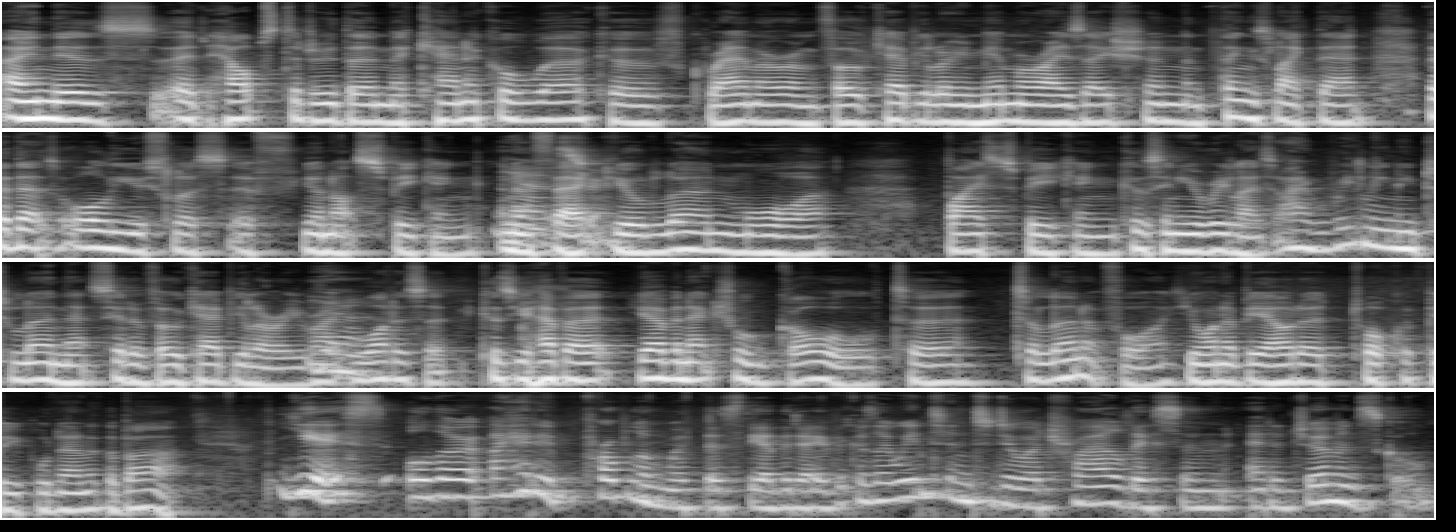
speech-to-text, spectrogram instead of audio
I mean, there's it helps to do the mechanical work of grammar and vocabulary memorization and things like that, but that's all useless if you're not speaking. And Yeah, in fact, you'll learn more by speaking because then you realize I really need to learn that set of vocabulary. Right? Yeah. What is it? Because you have a you have an actual goal to to learn it for. You want to be able to talk with people down at the bar. Yes, although I had a problem with this the other day because I went in to do a trial lesson at a German school.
